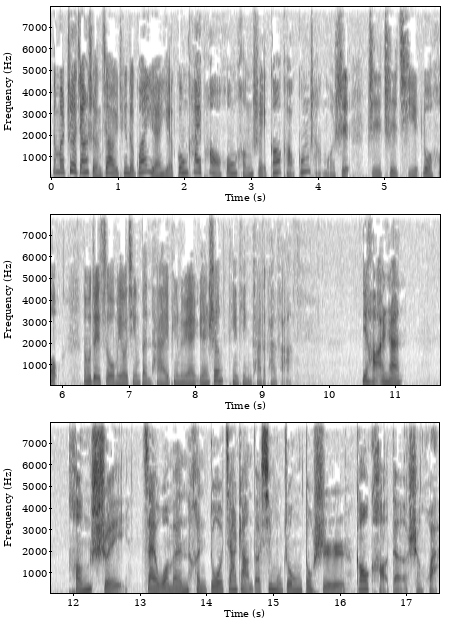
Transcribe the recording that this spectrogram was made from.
那么浙江省教育厅的官员也公开炮轰衡水高考工厂模式，直斥其落后。那么对此，我们有请本台评论员袁生听听他的看法。你好，安然。衡水在我们很多家长的心目中都是高考的神话。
